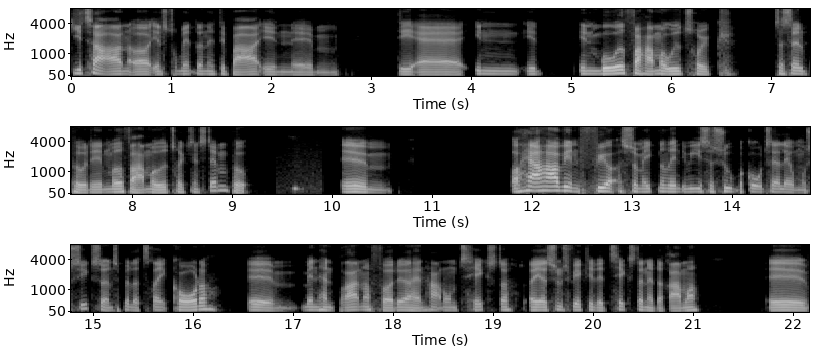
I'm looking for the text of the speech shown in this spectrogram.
gitaren og instrumenterne, det er bare en, øh, det er en, et, en måde for ham at udtrykke sig selv på. Det er en måde for ham at udtrykke sin stemme på. Øhm, og her har vi en fyr, som ikke nødvendigvis er super god til at lave musik, så han spiller tre korter. Øh, men han brænder for det, og han har nogle tekster, og jeg synes virkelig, det er teksterne, der rammer. Øh,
